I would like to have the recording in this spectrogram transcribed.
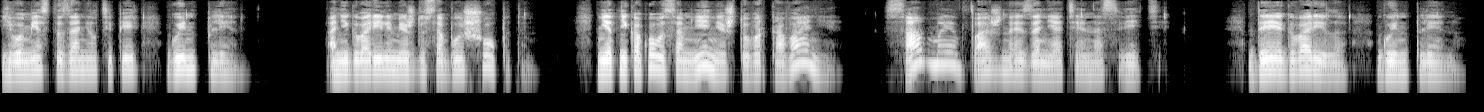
Его место занял теперь Гуинплен. Они говорили между собой шепотом. Нет никакого сомнения, что воркование — самое важное занятие на свете. Дея говорила Гуинплену,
